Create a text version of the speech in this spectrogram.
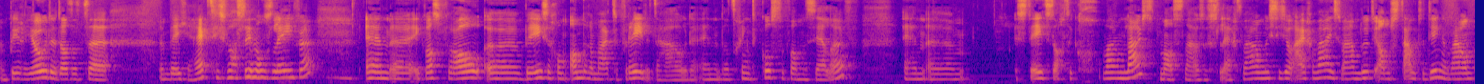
een periode dat het een beetje hectisch was in ons leven. En ik was vooral bezig om anderen maar tevreden te houden. En dat ging ten koste van mezelf. En um, steeds dacht ik, "Goh, waarom luistert Mas nou zo slecht? Waarom is hij zo eigenwijs? Waarom doet hij allemaal stoute dingen? Waarom,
